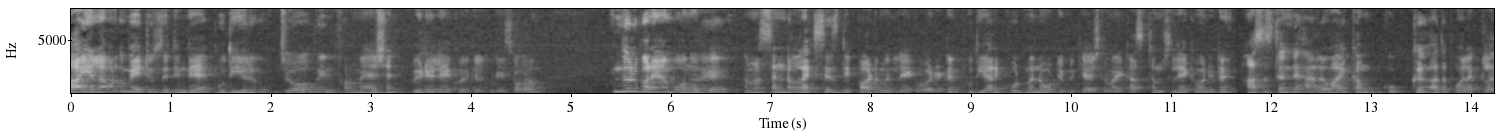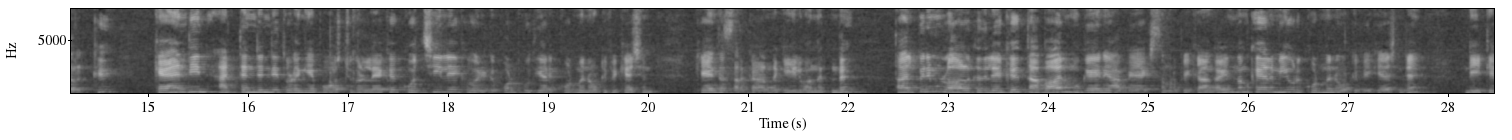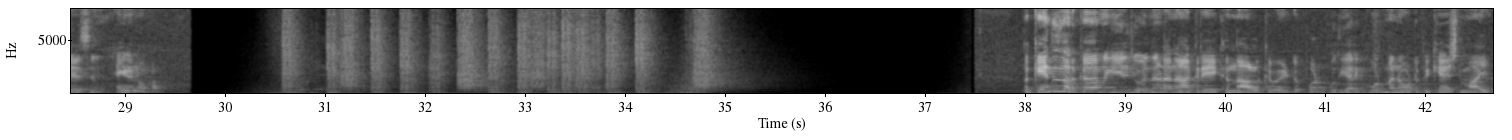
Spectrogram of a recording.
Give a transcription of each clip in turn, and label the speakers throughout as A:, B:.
A: Hi എല്ലാവർക്കും A to സെറ്റിന്റെ പുതിയൊരു ജോബ് ഇൻഫർമേഷൻ വീഡിയോയിലേക്ക് ഒരിക്കൽ കൂടി സ്വാഗതം. ഇന്നൊരു പറയാൻ പോകുന്നത് നമ്മൾ സെൻട്രൽ എക്സൈസ് ഡിപ്പാർട്ട്മെന്റിലേക്ക് വേണ്ടിയിട്ട് പുതിയ റിക്രൂട്ട്മെന്റ് നോട്ടിഫിക്കേഷനുമായി കസ്റ്റംസിലേക്ക് വേണ്ടിയിട്ട് അസിസ്റ്റന്റ് ഹലവായ് കം കുക്ക് അതുപോലെ ക്ലർക്ക് ക്യാന്റീൻ അറ്റൻഡന്റ് തുടങ്ങിയ പോസ്റ്റുകളിലേക്ക് കൊച്ചിയിലേക്ക് വേണ്ടിയിട്ട് ഇപ്പോൾ പുതിയ റിക്രൂട്ട്മെന്റ് നോട്ടിഫിക്കേഷൻ കേന്ദ്ര സർക്കാരിന്റെ കീഴിൽ വന്നിട്ടുണ്ട്. താല്പര്യമുള്ള ആൾക്ക് ഇതിലേക്ക് തപാൽ മുഖേന അപേക്ഷ സമർപ്പിക്കാൻ കഴിയും. നമുക്ക് ഏതായാലും ഈ റിക്രൂട്ട്മെന്റ് നോട്ടിഫിക്കേഷന്റെ ഡീറ്റെയിൽസ് എങ്ങനെ നോക്കാം? ഇപ്പോൾ കേന്ദ്ര സർക്കാരിന് കീഴിൽ ജോലി നേടാൻ ആഗ്രഹിക്കുന്ന ആൾക്ക് വേണ്ടി ഇപ്പോൾ പുതിയ റിക്രൂട്ട്മെന്റ് നോട്ടിഫിക്കേഷനുമായി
